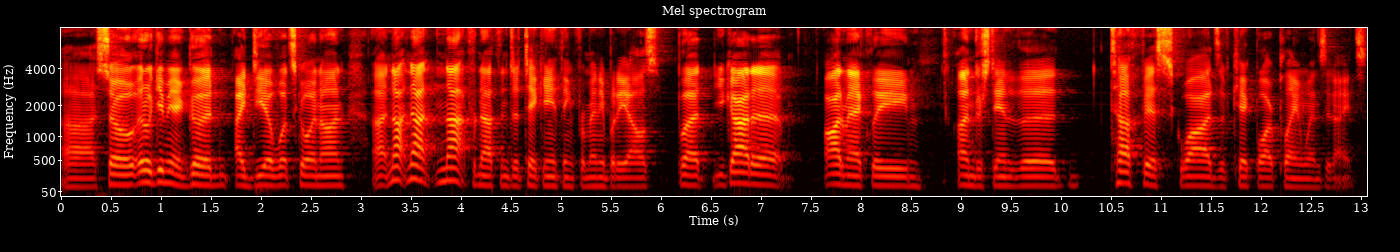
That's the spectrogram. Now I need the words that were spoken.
Uh, so it'll give me a good idea of what's going on. Uh, not not not for nothing to take anything from anybody else, but you gotta automatically understand the toughest squads of kickball are playing Wednesday nights.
